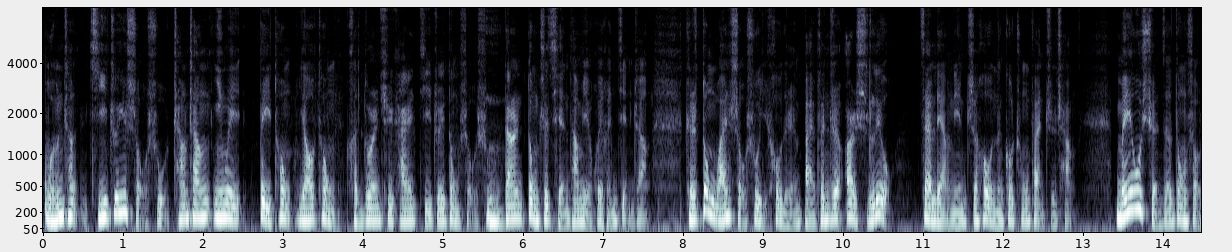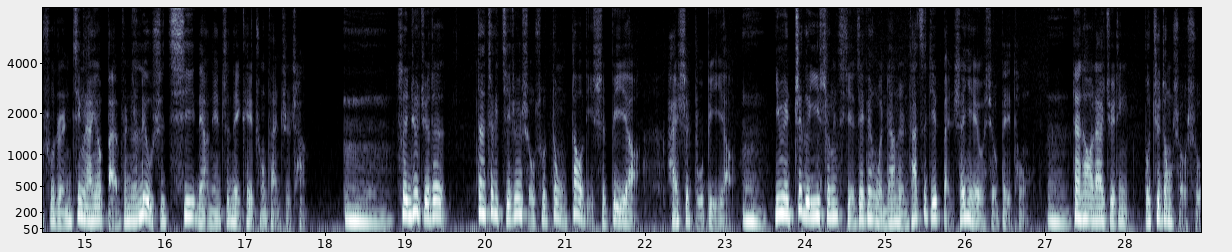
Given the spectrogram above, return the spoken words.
我们常脊椎手术常常因为背痛、腰痛，很多人去开脊椎动手术。当然，动之前他们也会很紧张。可是动完手术以后的人，百分之二十六在两年之后能够重返职场；没有选择动手术的人，竟然有百分之六十七两年之内可以重返职场。嗯，所以你就觉得，那这个脊椎手术动到底是必要？还是不必要，嗯，因为这个医生写这篇文章的人，他自己本身也有些背痛，嗯，但他后来决定不去动手术，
